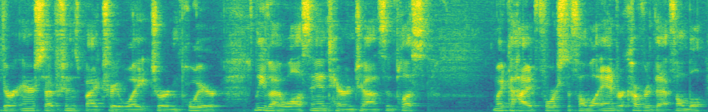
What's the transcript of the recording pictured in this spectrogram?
There were interceptions by Tre White, Jordan Poyer, Levi Wallace, and Taron Johnson. Plus, Micah Hyde forced a fumble and recovered that fumble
